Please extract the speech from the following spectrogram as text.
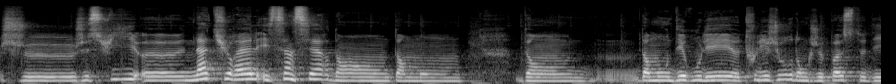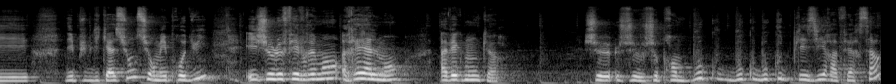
je, je suis euh, naturelle et sincère dans, dans, mon, dans, dans mon déroulé tous les jours. Donc, je poste des, des publications sur mes produits et je le fais vraiment réellement avec mon cœur. Je, je, je prends beaucoup, beaucoup, beaucoup de plaisir à faire ça.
